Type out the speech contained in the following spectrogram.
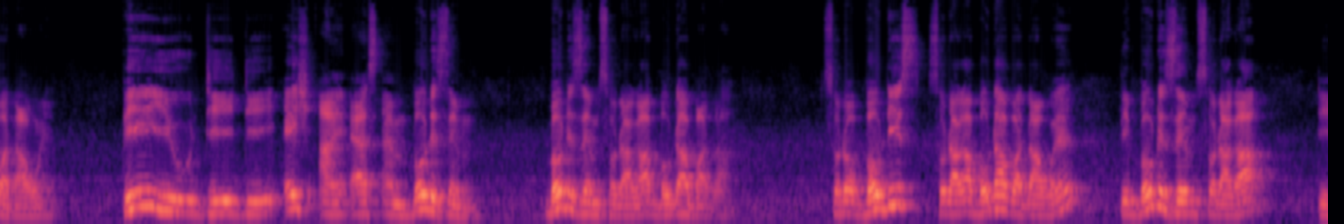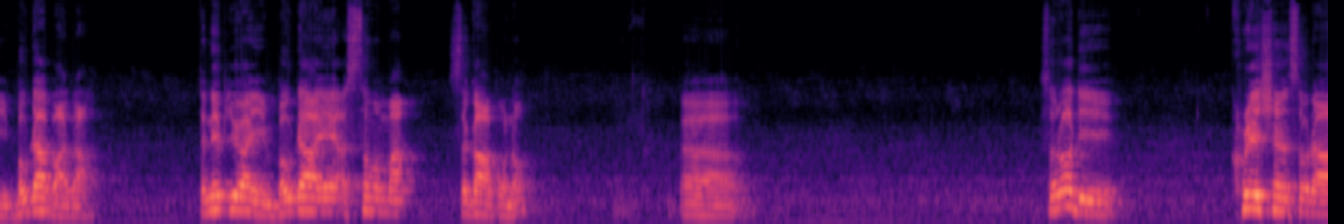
ဘာသာဝင် B U D D H I S M Buddhism Buddhism ဆိုတာကဗုဒ္ဓဘာသာဆိုတော့ Buddhist ဆိုတာကဗုဒ္ဓဘာသာဝင်ဒီ Buddhism ဆိုတာကဒီဗုဒ္ဓဘာသာ တနည်းပြောရရင်ဗုဒ္ဓရဲ့အဆုံးအမစကားပေါ့နော်အာဆိုတော့ဒီ Christian ဆိုတာ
